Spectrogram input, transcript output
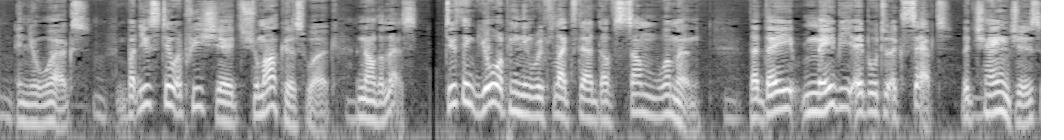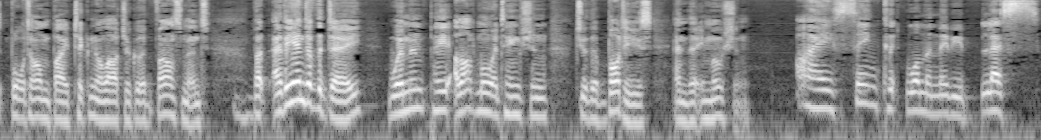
mm. in your works, mm. but you still appreciate Schumacher's work mm. nonetheless. Do you think your opinion reflects that of some women, mm. that they may be able to accept the changes brought on by technological advancement, -hmm. but at the end of the day, women pay a lot more attention to their bodies and their emotion. I think women maybe less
